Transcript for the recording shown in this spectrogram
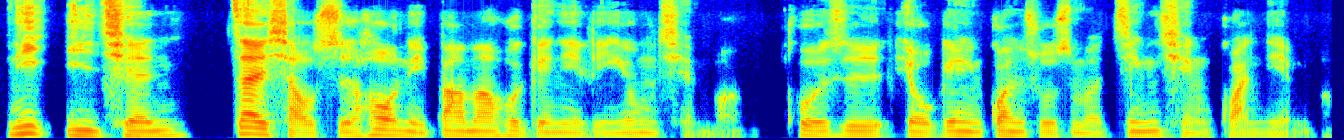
你以前在小时候，你爸妈会给你零用钱吗？或者是有给你灌输什么金钱观念吗？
